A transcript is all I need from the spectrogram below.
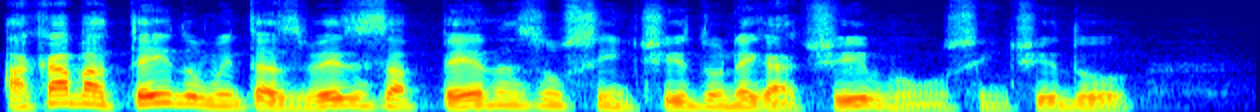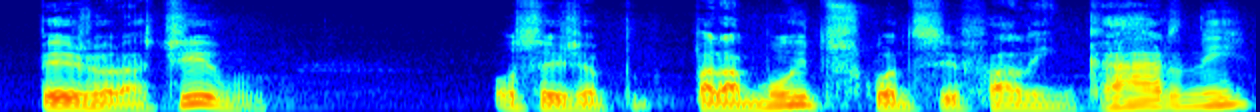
acaba tendo muitas vezes apenas um sentido negativo, um sentido pejorativo. Ou seja, para muitos, quando se fala em carne,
